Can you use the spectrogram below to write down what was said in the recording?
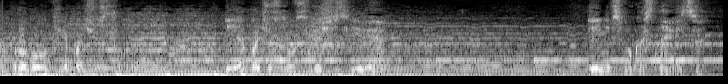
Попробовав, я почувствовал. И я почувствовал себя счастливее. И не смог остановиться.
